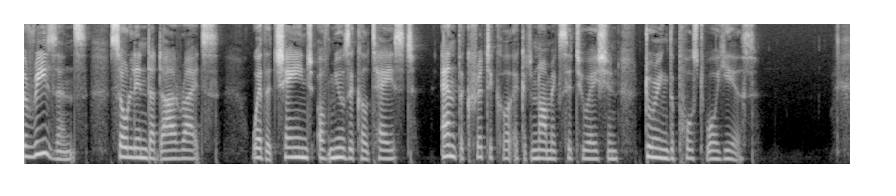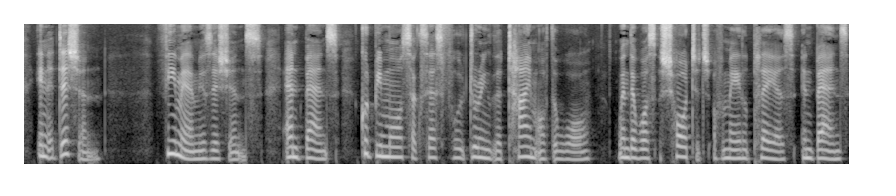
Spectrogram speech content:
The reasons, so Linda Dahl writes, were the change of musical taste and the critical economic situation during the post war years. In addition, female musicians and bands could be more successful during the time of the war when there was a shortage of male players in bands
